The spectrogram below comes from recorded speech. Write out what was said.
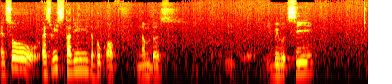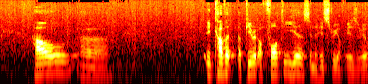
And so, as we study the book of Numbers, we would see how uh, it covered a period of 40 years in the history of Israel.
